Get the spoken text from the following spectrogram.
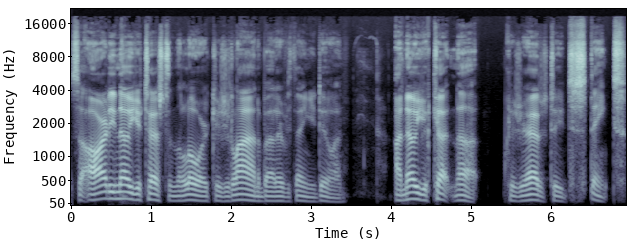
So I already know you're testing the Lord because you're lying about everything you're doing. I know you're cutting up because your attitude stinks.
